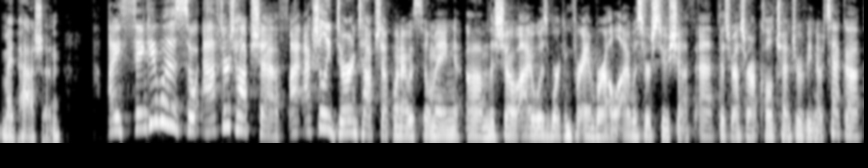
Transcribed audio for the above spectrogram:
my passion? I think it was so after Top Chef. I, actually, during Top Chef, when I was filming um, the show, I was working for Anne Burrell. I was her sous chef at this restaurant called Centro Vinoteca.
